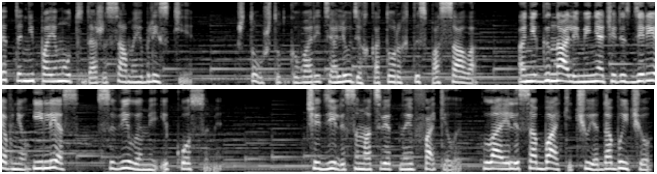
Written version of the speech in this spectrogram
Это не поймут даже самые близкие. Что уж тут говорить о людях, которых ты спасала. Они гнали меня через деревню и лес с вилами и косами. Чадили самоцветные факелы, лаяли собаки, чуя добычу.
